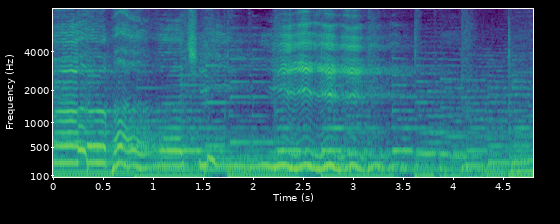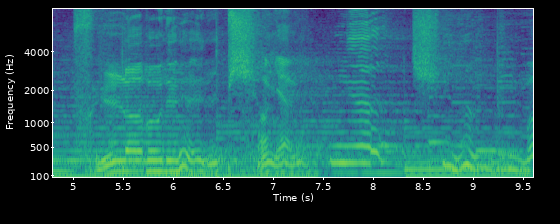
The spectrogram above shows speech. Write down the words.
아버지. 불러보는 평양 아줌마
